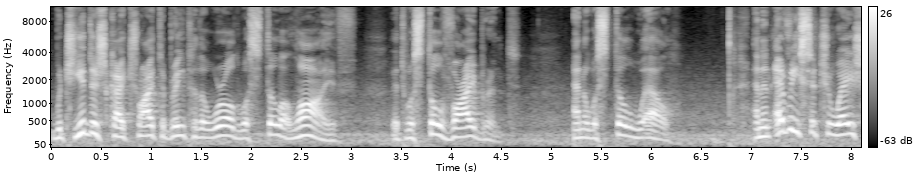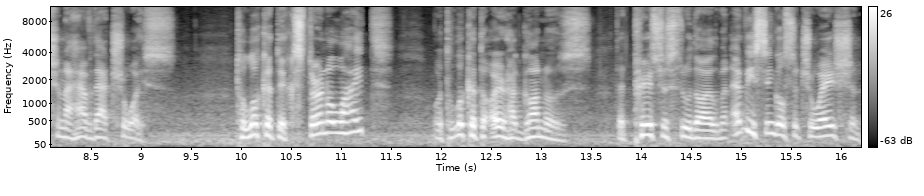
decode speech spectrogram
which Yiddishkeit tried to bring to the world, was still alive. It was still vibrant, and it was still well. And in every situation, I have that choice to look at the external light or to look at the Oir Haganus that pierces through the oil. In every single situation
